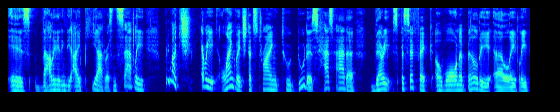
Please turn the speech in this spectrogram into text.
is validating the IP address. And sadly, pretty much every language that's trying to do this has had a very specific uh, vulnerability uh, lately.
